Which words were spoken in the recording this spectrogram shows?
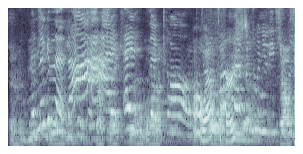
Cinnamon And look at this. I ate the cone. Oh, well, that's a first. happens when you eat your South side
